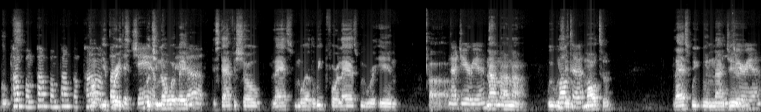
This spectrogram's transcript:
boots. Pump them, pump them, pump them, pump, Pump your up the brakes. jam. But you know pump what, it baby? up. The Stafford show last, well, the week before last, we were in. uh Nigeria, No, no, no. We was Malta. in Malta. Last week we in Nigeria. Nigeria,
